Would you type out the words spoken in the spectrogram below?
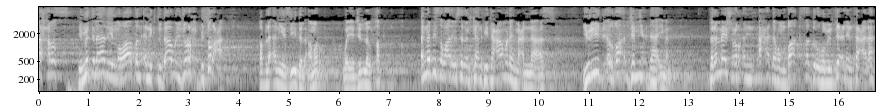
أحرص في مثل هذه المواطن أنك تداوي الجرح بسرعة. قبل أن يزيد الأمر ويجل الخط. النبي صلى الله عليه وسلم كان في تعامله مع الناس يريد إرضاء الجميع دائما. فلما يشعر أن أحدهم ضاق صدره من فعل فعله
